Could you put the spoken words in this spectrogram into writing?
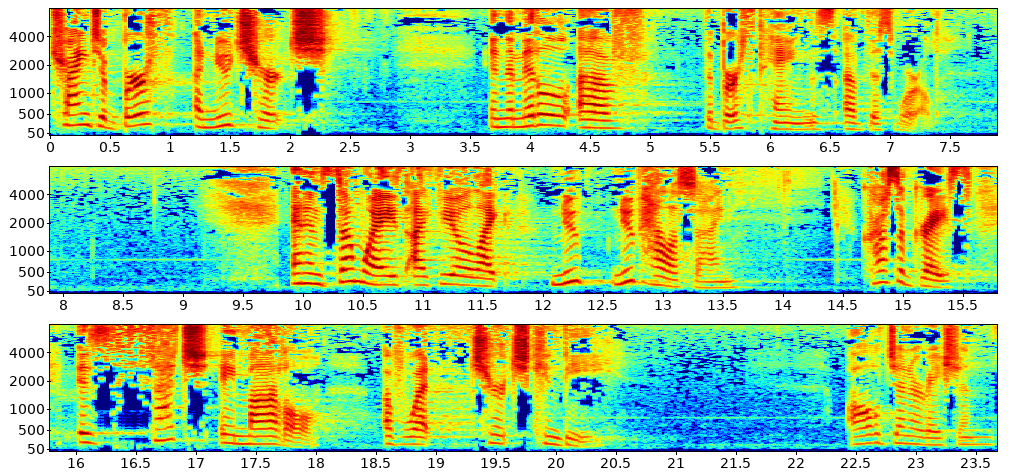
trying to birth a new church in the middle of the birth pangs of this world. And in some ways, I feel like New, New Palestine, Cross of Grace, is such a model of what church can be. All generations,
